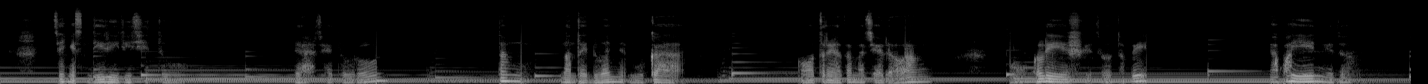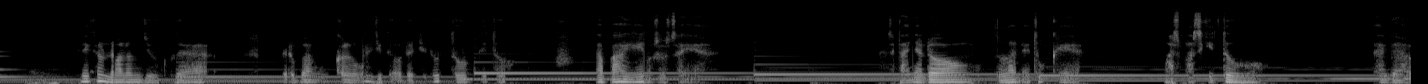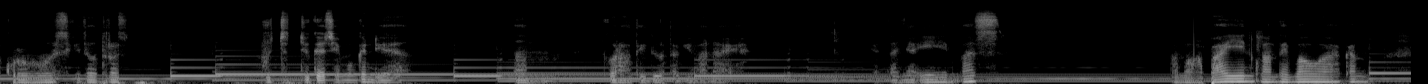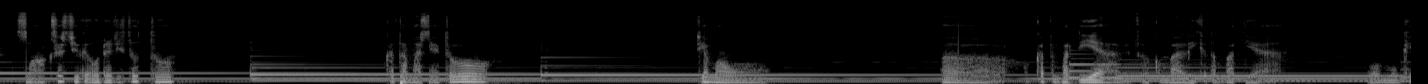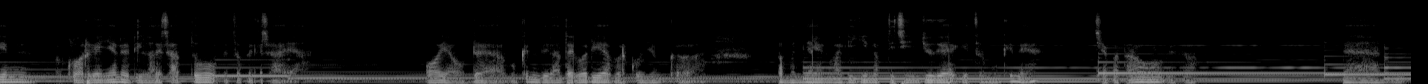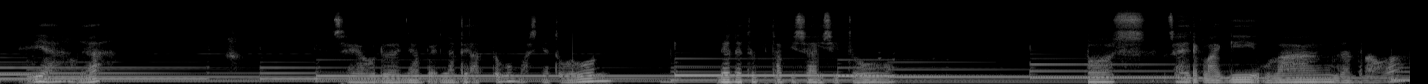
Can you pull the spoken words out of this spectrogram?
saya nggak sendiri di situ. Udah saya turun. Tang lantai duanya buka. Oh ternyata masih ada orang mau gitu tapi ngapain gitu. Ini kan udah malam juga gerbang keluar juga udah ditutup gitu. Ngapain maksud saya? Saya tanya dong kebetulan itu kayak mas-mas gitu. Agak kurus gitu terus pucat juga sih mungkin dia um, kurang tidur atau gimana ya. Saya tanyain mas mau ngapain ke lantai bawah? Kan semua akses juga udah ditutup. Kata masnya itu dia mau uh, ke tempat dia gitu kembali ke tempat dia. Oh, mungkin keluarganya ada di lantai satu gitu pikir saya. Oh ya udah mungkin di lantai dua dia berkunjung ke temennya yang lagi nginep di sini juga gitu mungkin ya. Siapa tahu gitu dan iya udah. Saya udah nyampe di lantai satu masnya turun. Dan itu kita bisa di situ. Terus saya cek lagi ulang di lantai bawah.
